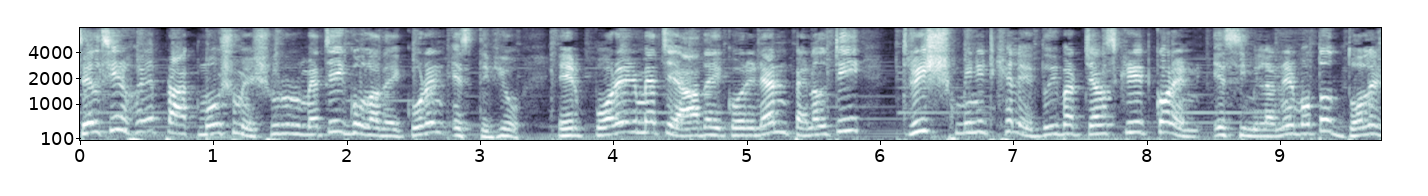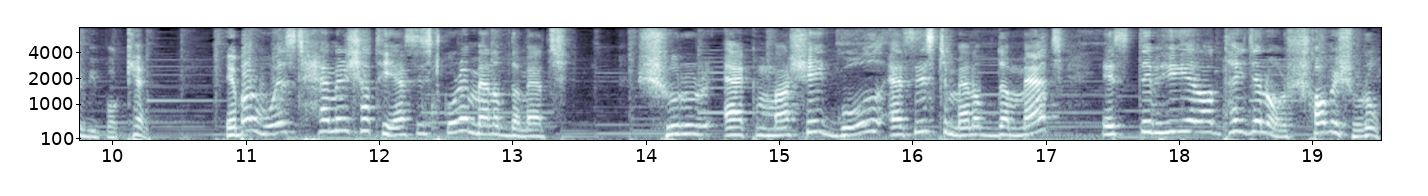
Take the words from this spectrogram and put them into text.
চেলসির হয়ে প্রাক মৌসুমে শুরুর ম্যাচেই গোল আদায় করেন এস্তিভিও এর পরের ম্যাচে আদায় করে নেন পেনাল্টি ত্রিশ মিনিট খেলে দুইবার চান্স ক্রিয়েট করেন এসি মিলানের মতো দলের বিপক্ষে। এবার ওয়েস্ট হ্যামের সাথে অ্যাসিস্ট করে ম্যান অব দ্য ম্যাচ শুরুর এক মাসে goal assist man of the match এস্তেভিয়ের অধ্যায় যেন সবে শুরু।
